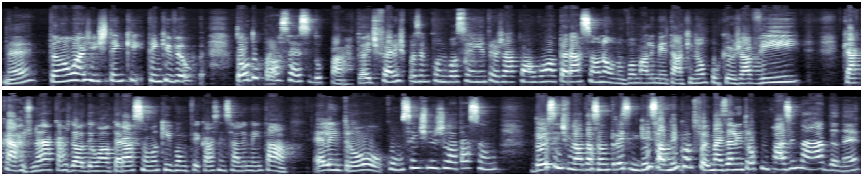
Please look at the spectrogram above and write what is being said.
Né? Então a gente tem que, tem que ver o, todo o processo do parto. É diferente, por exemplo, quando você entra já com alguma alteração. Não, não vamos alimentar aqui não, porque eu já vi que a cardio, né? A cardio dela deu uma alteração aqui, vamos ficar sem se alimentar. Ela entrou com um centímetro de dilatação, dois centímetros de dilatação, três, ninguém sabe nem quanto foi, mas ela entrou com quase nada, né?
